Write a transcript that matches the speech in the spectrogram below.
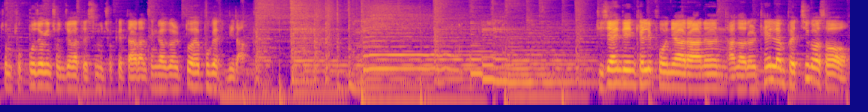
좀 독보적인 존재가 됐으면 좋겠다라는 생각을 또 해보게 됩니다. 디자인드 인 캘리포니아라는 단어를 테일램프에 찍어서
